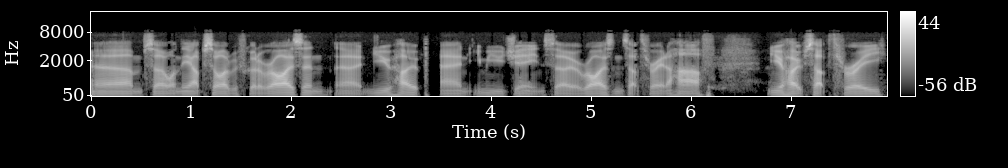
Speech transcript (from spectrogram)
Um, so on the upside, we've got Aurizon, New Hope and Imugene. So Aurizon's up three and a half, New Hope's up three,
